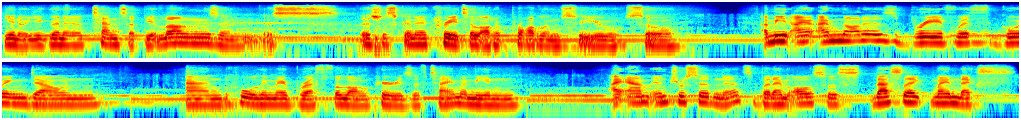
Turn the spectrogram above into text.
you know you're gonna tense up your lungs, and it's it's just gonna create a lot of problems for you. So, I mean, I, I'm not as brave with going down and holding my breath for long periods of time. I mean, I am interested in it, but I'm also that's like my next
